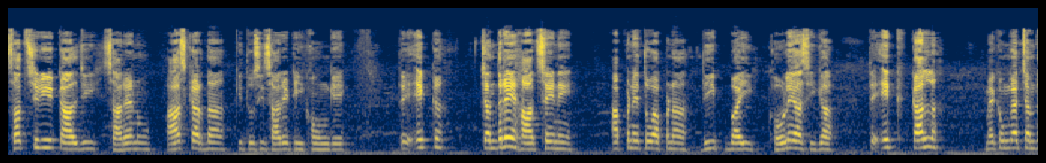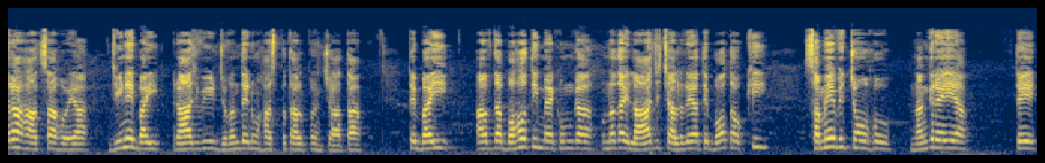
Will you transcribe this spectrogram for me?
ਸਤਿ ਸ਼੍ਰੀ ਅਕਾਲ ਜੀ ਸਾਰਿਆਂ ਨੂੰ। ਆਸ ਕਰਦਾ ਕਿ ਤੁਸੀਂ ਸਾਰੇ ਠੀਕ ਹੋਵੋਗੇ। ਤੇ ਇੱਕ ਚੰਦਰੇ ਹਾਦਸੇ ਨੇ ਆਪਣੇ ਤੋਂ ਆਪਣਾ ਦੀਪ ਬਾਈ ਖੋਲਿਆ ਸੀਗਾ। ਤੇ ਇੱਕ ਕੱਲ ਮੈਂ ਕਹੂੰਗਾ ਚੰਦਰਾ ਹਾਦਸਾ ਹੋਇਆ, ਜਿਹਨੇ ਬਾਈ ਰਾਜਵੀਰ ਜਵੰਦੇ ਨੂੰ ਹਸਪਤਾਲ ਪਹੁੰਚਾਤਾ। ਤੇ ਬਾਈ ਆਪਦਾ ਬਹੁਤ ਹੀ ਮੈਂ ਕਹੂੰਗਾ ਉਹਨਾਂ ਦਾ ਇਲਾਜ ਚੱਲ ਰਿਹਾ ਤੇ ਬਹੁਤ ਔਖੀ ਸਮੇਂ ਵਿੱਚੋਂ ਉਹ ਲੰਘ ਰਹੇ ਆ। ਤੇ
